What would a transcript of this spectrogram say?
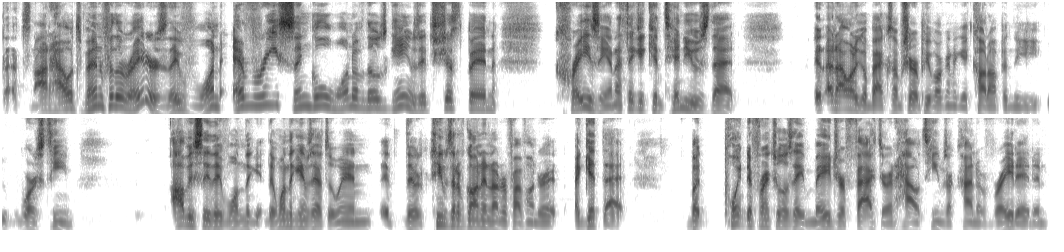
That's not how it's been for the Raiders. They've won every single one of those games. It's just been crazy. And I think it continues that – and I want to go back because I'm sure people are going to get caught up in the worst team. Obviously, they've won the they won the games they have to win. There are teams that have gone in under 500. I get that, but point differential is a major factor in how teams are kind of rated, and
